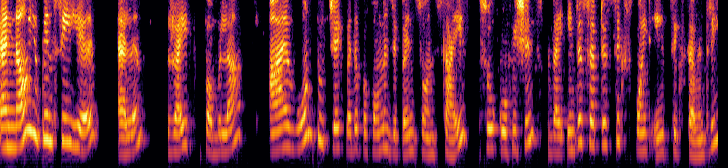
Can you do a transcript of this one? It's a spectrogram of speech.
And now you can see here LM, right formula. I want to check whether performance depends on size. So coefficients, right, intercept is 6.8673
